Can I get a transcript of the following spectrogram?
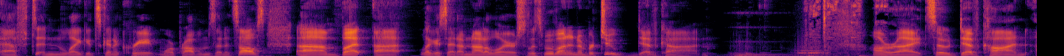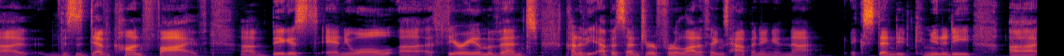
effed and like it's going to create more problems than it solves. Um, but uh, like I said, I'm not a lawyer, so let's move on to number two, DevCon. All right, so DevCon, uh, this is DevCon 5, uh, biggest annual uh, Ethereum event, kind of the epicenter for a lot of things happening in that extended community. Uh,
